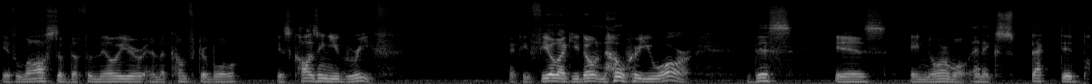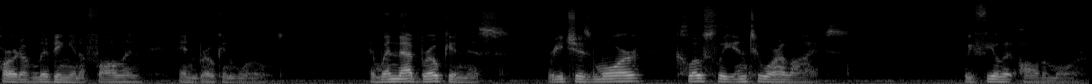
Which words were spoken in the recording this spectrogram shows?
if loss of the familiar and the comfortable is causing you grief, if you feel like you don't know where you are, this is a normal and expected part of living in a fallen and broken world. And when that brokenness reaches more closely into our lives, we feel it all the more.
